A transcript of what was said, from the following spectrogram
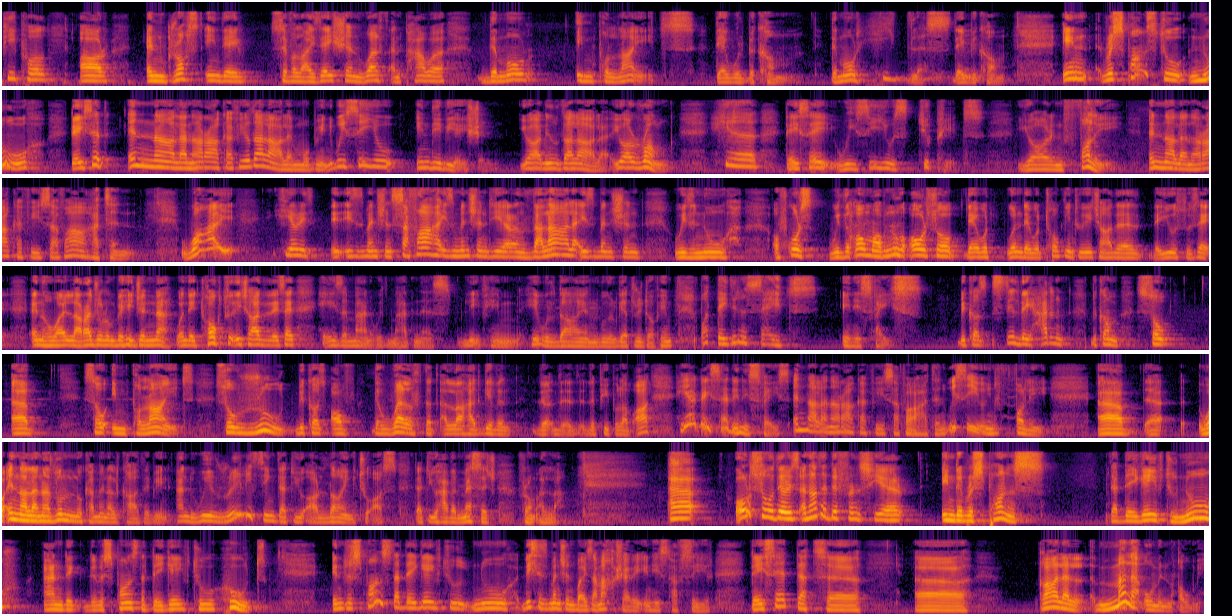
people are engrossed in their civilization, wealth and power, the more impolite, they will become, the more heedless they hmm. become. In response to Nuh, they said, "Inna lanaraka fi dalalin mubin." We see you in deviation. You are in dalala. You are wrong. Here they say, "We see you stupid. You are in folly." Inna lanaraka fi safahatin. Why here is, it is mentioned, Safaha is mentioned here, and Dalala is mentioned with Nuh. Of course, with the Qawm of Nuh also, they would, when they were talking to each other, they used to say, إِنْ هُوَ إِلَّا رَجُلٌ بِهِ جَنَّةٌ When they talked to each other, they said, he is a man with madness. Leave him. He will die and we will get rid of him. But they didn't say it in his face. Because still they hadn't become so uh, so impolite, so rude because of the wealth that Allah had given the, the, the people of Ad. Here they said in his face, إِنَّا لَنَرَاكَ فِي سَفَاهَةٍ We see you in folly. وَإِنَّا لَنَظُنُّكَ مِنَ الْكَاذِبِينَ And we really think that you are lying to us, that you have a message from Allah. Uh, also, there is another difference here in the response that they gave to Nuh and the, the response that they gave to Hud. In response that they gave to Nuh, this is mentioned by Zamakhshari in his tafsir. They said that uh, قال الملأ من قومه.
